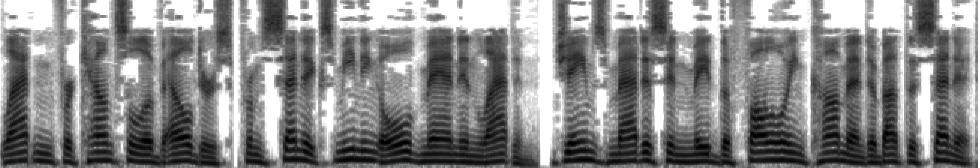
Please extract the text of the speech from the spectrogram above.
Latin for Council of Elders from senex meaning old man in Latin. James Madison made the following comment about the Senate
